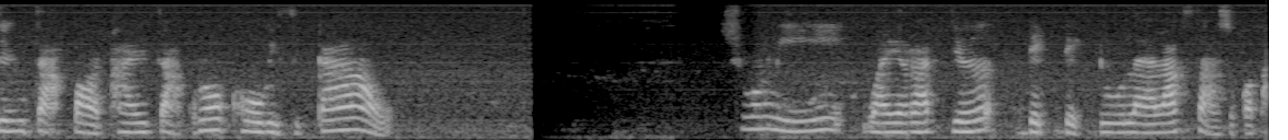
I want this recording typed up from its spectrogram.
จึงจะปลอดภัยจากโรคโควิด -19 ช่วงนี้ไวรัสเยอะเด็กๆ ดูแลรักษาสุขภ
